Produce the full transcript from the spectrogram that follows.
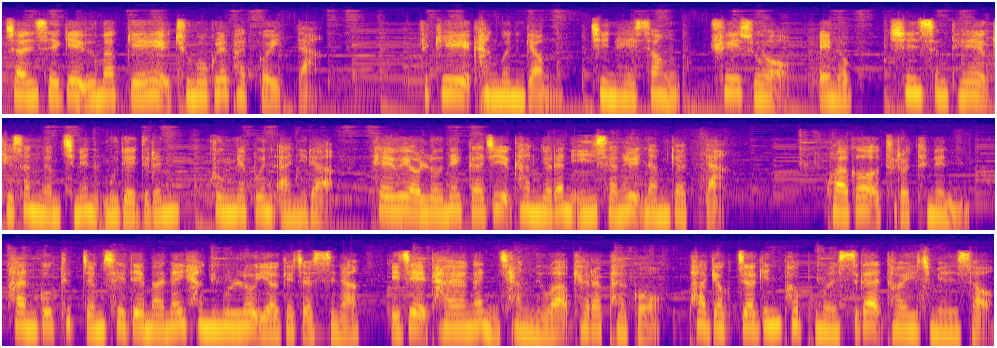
전 세계 음악계의 주목을 받고 있다. 특히 강문경, 진혜성, 최수호, 애녹, 신승태의 개성 넘치는 무대들은 국내뿐 아니라 해외 언론에까지 강렬한 인상을 남겼다. 과거 트로트는 한국 특정 세대만의 향유물로 여겨졌으나 이제 다양한 장르와 결합하고 파격적인 퍼포먼스가 더해지면서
